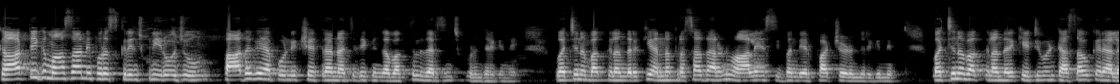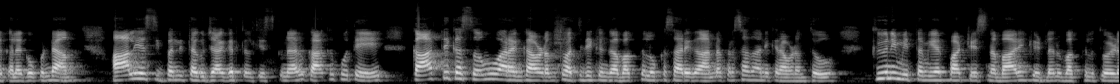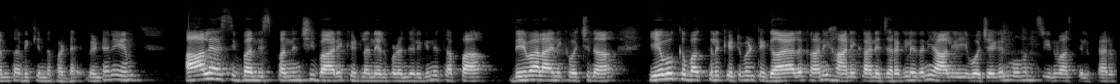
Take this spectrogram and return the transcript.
కార్తీక మాసాన్ని పురస్కరించుకుని ఈ రోజు పాదగయ పుణ్యక్షేత్రాన్ని అత్యధికంగా భక్తులు దర్శించుకోవడం జరిగింది. వచ్చిన భక్తులందరికీ అన్న ప్రసాదాలను ఆలయ సిబ్బంది ఏర్పాటు చేయడం జరిగింది. వచ్చిన భక్తులందరికీ ఎటువంటి అసౌకర్యాలు కలగకుండా ఆలయ సిబ్బంది తగు జాగ్రత్తలు తీసుకున్నారు. కాకపోతే కార్తీక సోమవారం కావడంతో అత్యధికంగా భక్తులు ఒక్కసారిగా అన్న ప్రసాదానికి రావడంతో క్యూ నిమిత్తం ఏర్పాటు చేసిన బారికేడ్లను భక్తులు తోయడంతో అవి కింద పడ్డాయి. వెంటనే ఆలయ సిబ్బంది స్పందించి బారికేడ్లను నిలపడం జరిగింది. తప్ప దేవాలయానికి వచ్చిన ఏ ఒక్క భక్తులకు ఎటువంటి గాయాలు కానీ హాని కానీ జరగలేదని ఆలయ ఈవో జగన్మోహన్ శ్రీనివాస్ తెలిపారు.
